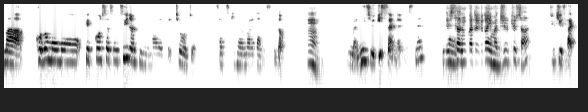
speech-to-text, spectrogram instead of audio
まあ、子供も結婚したその次の日に生まれて、長女、さつきが生まれたんですけど、うん。今21歳になりますね。で、下の方が今19歳？19歳。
